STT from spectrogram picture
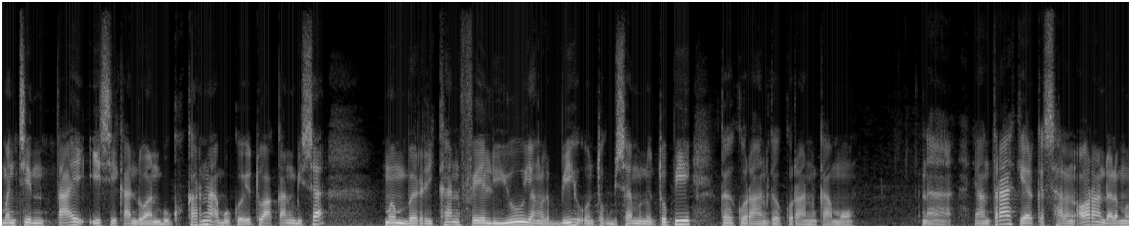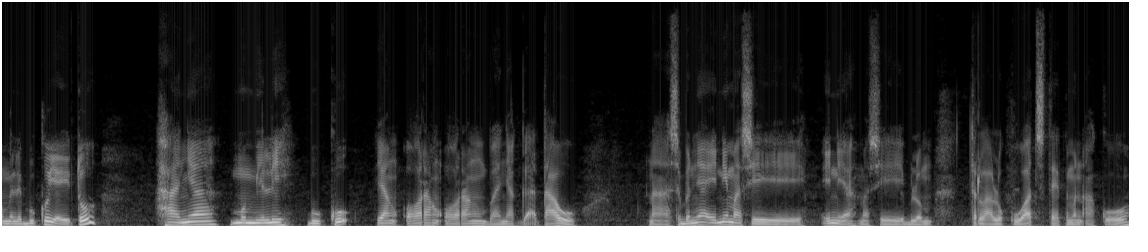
mencintai isi kandungan buku karena buku itu akan bisa memberikan value yang lebih untuk bisa menutupi kekurangan-kekurangan kamu. Nah, yang terakhir kesalahan orang dalam memilih buku yaitu hanya memilih buku yang orang-orang banyak gak tahu. Nah, sebenarnya ini masih ini ya, masih belum terlalu kuat statement aku.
